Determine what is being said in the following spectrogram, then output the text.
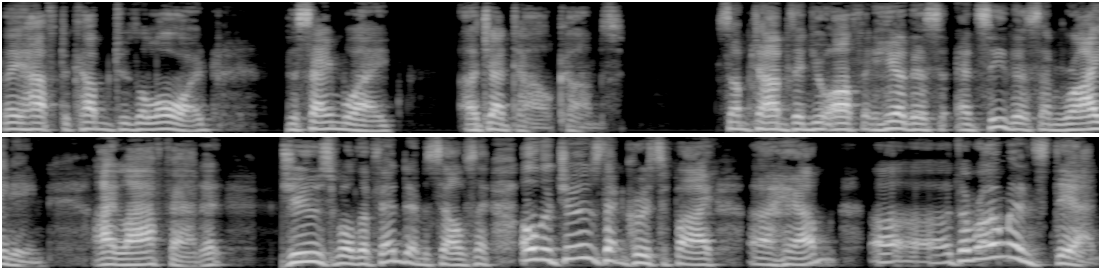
They have to come to the Lord the same way a Gentile comes. Sometimes, and you often hear this and see this in writing, I laugh at it. Jews will defend themselves, say, Oh, the Jews didn't crucify uh, him, uh, the Romans did.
